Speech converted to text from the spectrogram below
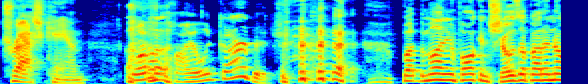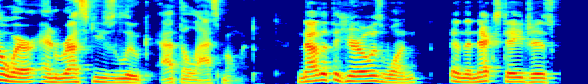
trash can. What a pile of garbage. But the Millennium Falcon shows up out of nowhere and rescues Luke at the last moment. Now that the hero has won, And the next stage is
